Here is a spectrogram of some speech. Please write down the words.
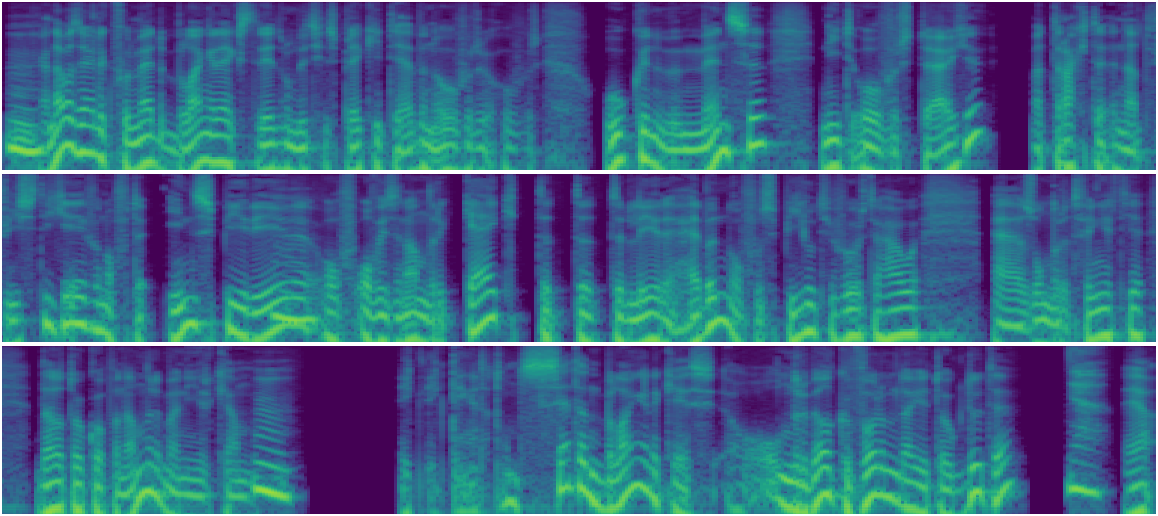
Hm. En dat was eigenlijk voor mij de belangrijkste reden om dit gesprekje te hebben over, over hoe kunnen we mensen niet overtuigen, maar trachten een advies te geven of te inspireren Mm. of, of eens een andere kijk te, te, te leren hebben of een spiegeltje voor te houden, eh, zonder het vingertje, dat het ook op een andere manier kan. Hm. ik, ik denk dat het ontzettend belangrijk is, onder welke vorm dat je het ook doet. Hè? Ja. Ja.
